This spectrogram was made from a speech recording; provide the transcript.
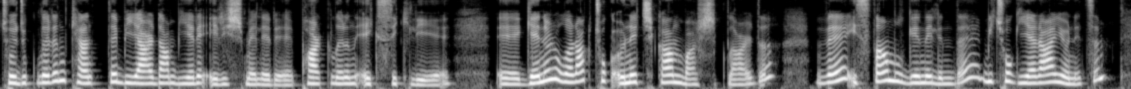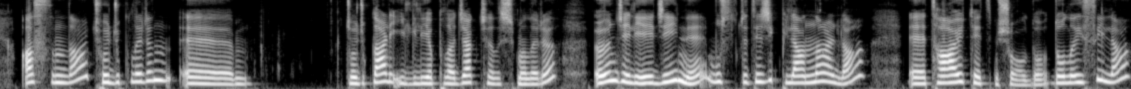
çocukların kentte bir yerden bir yere erişmeleri, parkların eksikliği e, genel olarak çok öne çıkan başlıklardı ve İstanbul genelinde birçok yerel yönetim aslında çocukların e, çocuklarla ilgili yapılacak çalışmaları önceleyeceğini bu stratejik planlarla e, taahhüt etmiş oldu. Dolayısıyla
